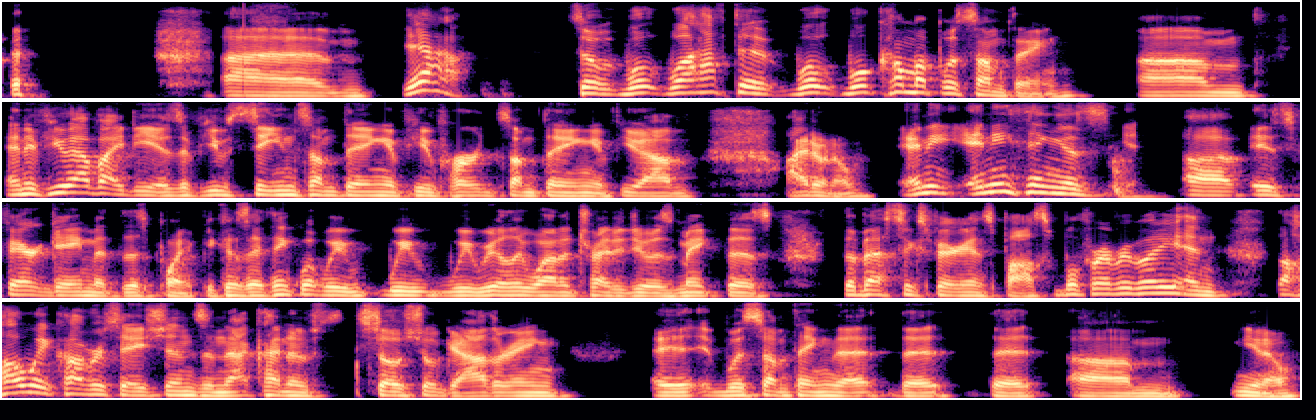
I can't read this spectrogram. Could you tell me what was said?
um yeah so we'll we'll have to we'll we'll come up with something um and if you have ideas if you've seen something if you've heard something if you have i don't know any anything is uh is fair game at this point because i think what we we we really want to try to do is make this the best experience possible for everybody and the hallway conversations and that kind of social gathering it, it was something that that that um you know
